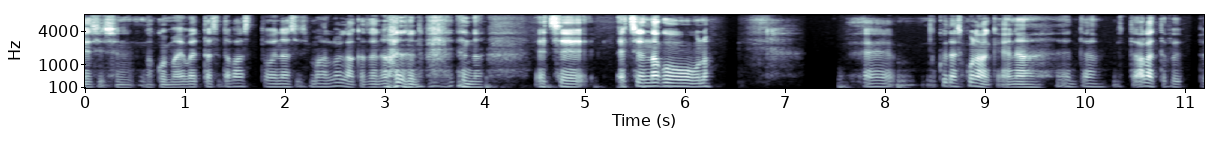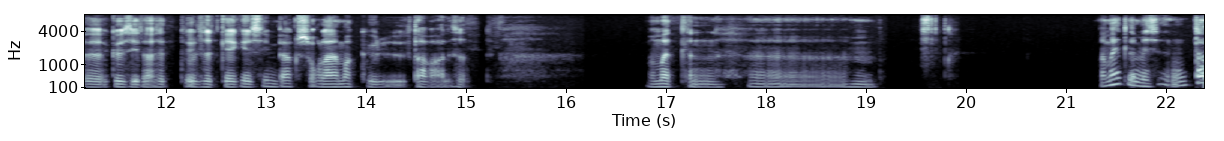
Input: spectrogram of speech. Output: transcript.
ja siis no kui ma ei võta seda vastu onju, siis ma lollakas onju noh, et see, et see on nagu noh kuidas kunagi onju, et, et alati võib küsida, et üldiselt keegi siin peaks olema küll tavaliselt. ma mõtlen äh, ma mõtlen, mis, ta,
